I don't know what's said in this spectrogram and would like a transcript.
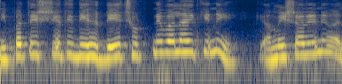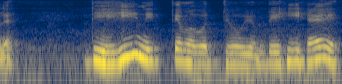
निपतिष्यति देह देह छूटने वाला है कि नहीं? कि हमेशा रहने वाला है? देही नित्यम अवध्योयम, देही है।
